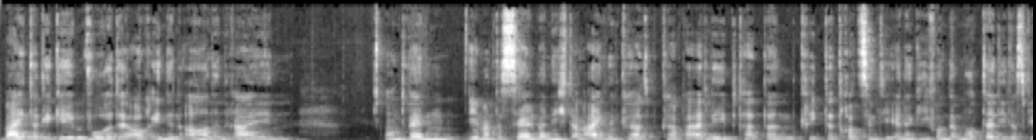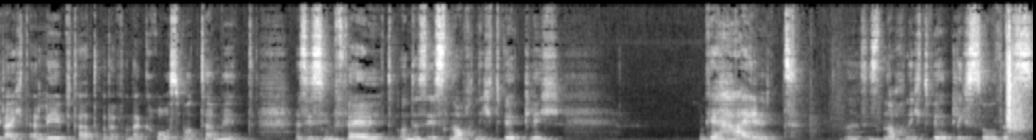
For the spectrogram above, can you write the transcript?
weitergegeben wurde, auch in den Ahnenreihen. Und wenn jemand das selber nicht am eigenen Körper erlebt hat, dann kriegt er trotzdem die Energie von der Mutter, die das vielleicht erlebt hat, oder von der Großmutter mit. Es ist im Feld und es ist noch nicht wirklich geheilt. Es ist noch nicht wirklich so, dass,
